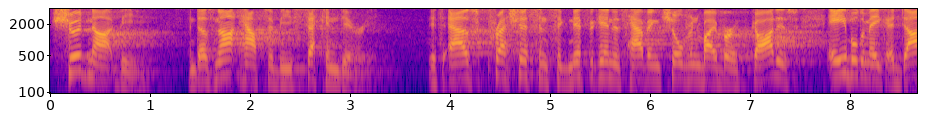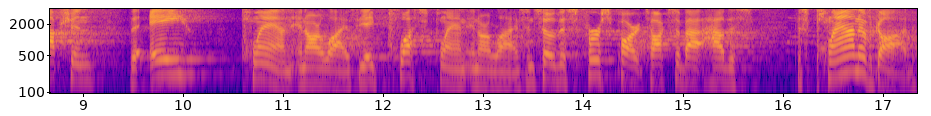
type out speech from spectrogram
should not be and does not have to be secondary. It's as precious and significant as having children by birth. God is able to make adoption the A plan in our lives, the A plus plan in our lives. And so this first part talks about how this, this plan of God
